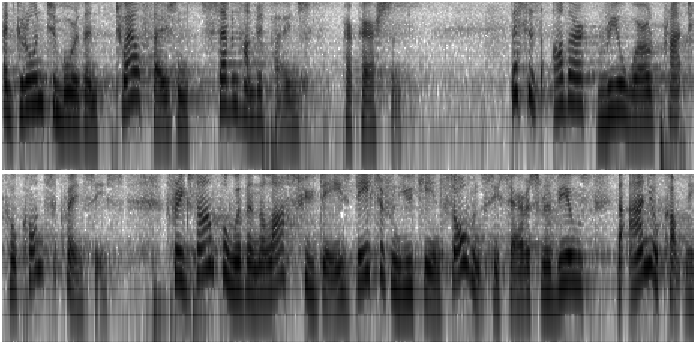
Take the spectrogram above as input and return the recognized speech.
had grown to more than £12,700 per person. This has other real-world practical consequences. For example, within the last few days, data from the UK Insolvency Service reveals that annual company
